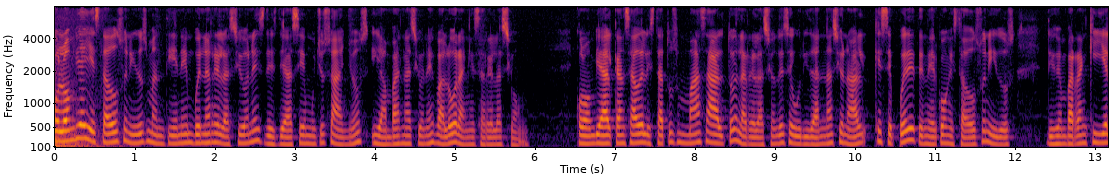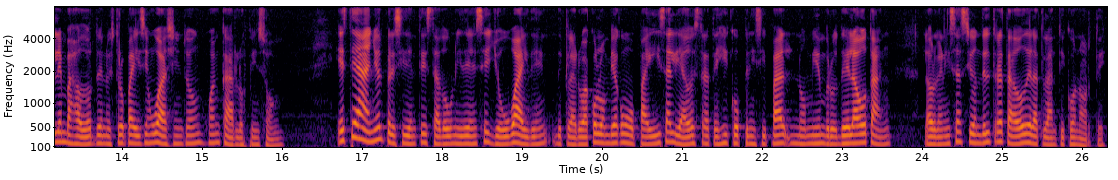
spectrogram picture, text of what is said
Colombia y Estados Unidos mantienen buenas relaciones desde hace muchos años y ambas naciones valoran esa relación. Colombia ha alcanzado el estatus más alto en la relación de seguridad nacional que se puede tener con Estados Unidos, dijo en Barranquilla el embajador de nuestro país en Washington, Juan Carlos Pinzón. Este año, el presidente estadounidense Joe Biden declaró a Colombia como país aliado estratégico principal no miembro de la OTAN, la Organización del Tratado del Atlántico Norte.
